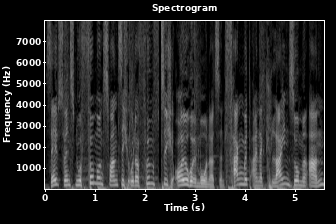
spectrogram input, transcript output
selbst wenn es nur 25 oder 50 Euro im Monat sind, fang mit einer kleinen Summe an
